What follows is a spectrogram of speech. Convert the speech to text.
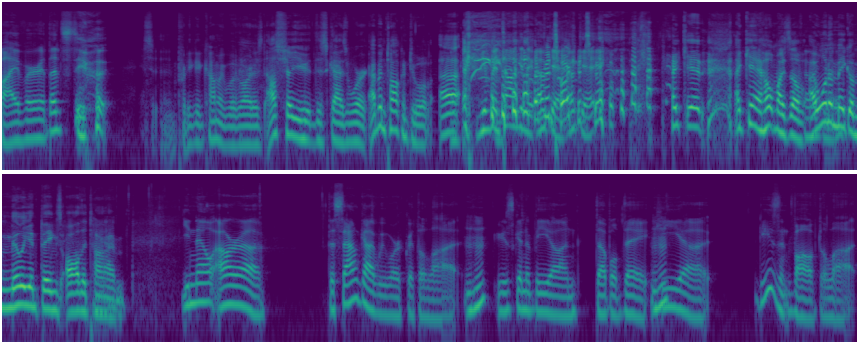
Fiverr. Let's do it. He's a pretty good comic book artist. I'll show you this guy's work. I've been talking to him. Uh, You've been talking to I've been talking okay. to him. I can't. I can't help myself. I want to make a million things all the time. You know, our uh the sound guy we work with a lot, Mhm. who's gonna be on Double Date, he uh he's involved a lot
